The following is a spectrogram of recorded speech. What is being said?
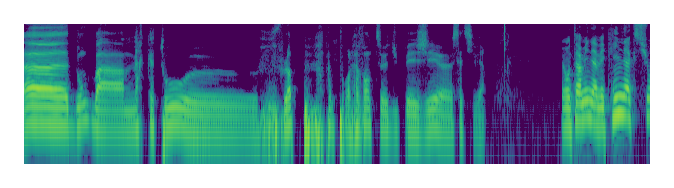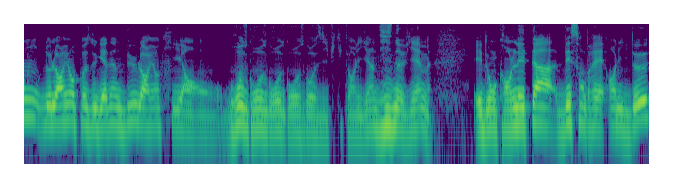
Euh, donc, bah, mercato euh, flop pour la vente du PSG cet hiver. Et on termine avec l'inaction de Lorient au poste de gardien de but. Lorient qui est en grosse, grosse, grosse, grosse, grosse difficulté en Ligue 1, 19e, et donc en l'état descendrait en Ligue 2,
